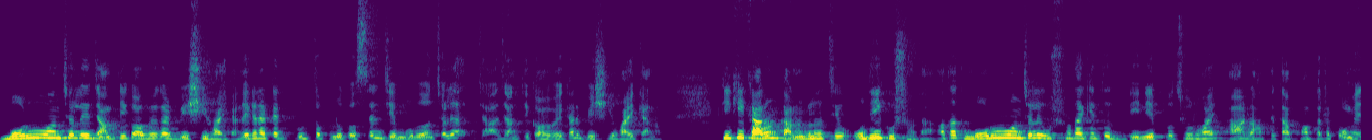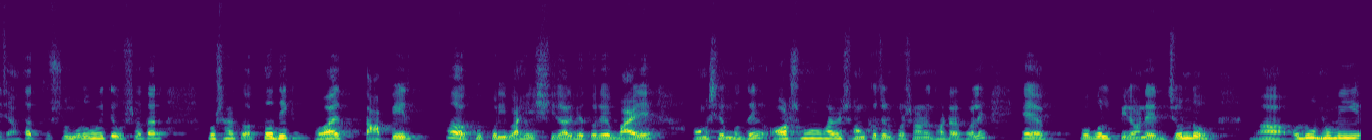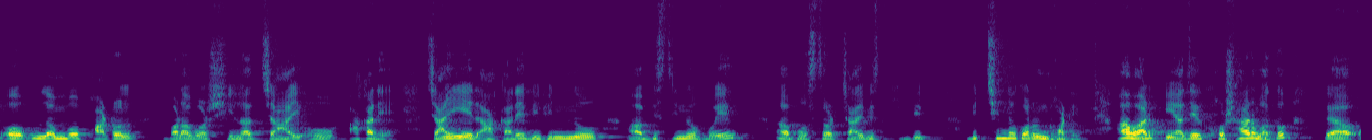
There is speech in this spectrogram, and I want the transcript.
মরু অঞ্চলে যান্ত্রিক অবহেকার বেশি হয় কেন? এখানে একটা গুরুত্বপূর্ণ কোশ্চেন যে মরু অঞ্চলে যান্ত্রিক অবহেকার বেশি হয় কেন? কি কি কারণ? কারণগুলো হচ্ছে অধিক উষ্ণতা। অর্থাৎ মরু অঞ্চলে উষ্ণতা কিন্তু দিনে প্রচুর হয় আর রাতে তাপমাত্রাটা কমে যায়। অর্থাৎ উষ্ণ মরুভূমিতে উষ্ণতার প্রসার অত্যধিক হওয়ায় তাপের কুপরিবাহী শিলার ভেতরে বাইরে অংশের মধ্যে অসমভাবে সংকোচন প্রসারণ ঘটার ফলে প্রবল পীড়নের জন্য অনুভূমি ও উল্লম্ব ফাটল বরাবর শিলা চাই ও আকারে, চাই এর আকারে বিভিন্ন বিস্তীর্ণ হয়ে প্রস্তর চাই বিচ্ছিন্নকরণ ঘটে। আবার পেঁয়াজের খোসার মতো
